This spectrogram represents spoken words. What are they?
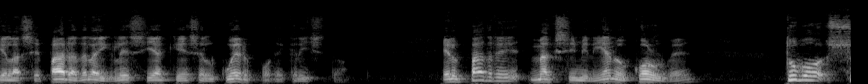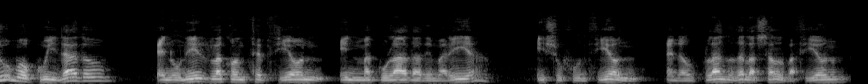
que la separa de la Iglesia, que es el cuerpo de Cristo. El padre Maximiliano Colbe tuvo sumo cuidado en unir la concepción inmaculada de María y su función en el plano de la salvación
